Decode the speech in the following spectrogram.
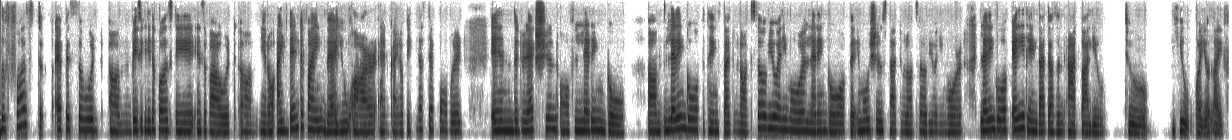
the first episode um, basically the first day is about um, you know identifying where you are and kind of taking a step forward in the direction of letting go. Um, letting go of the things that do not serve you anymore letting go of the emotions that do not serve you anymore letting go of anything that doesn't add value to you or your life.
